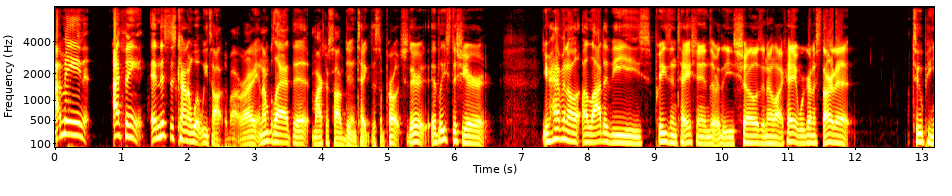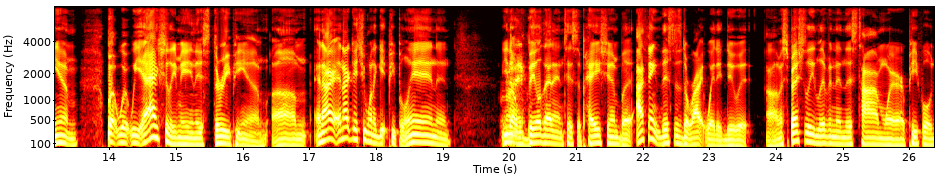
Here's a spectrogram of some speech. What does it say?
I mean, I think, and this is kind of what we talked about, right? And I'm glad that Microsoft didn't take this approach. There, at least this year, you're having a, a lot of these presentations or these shows, and they're like, "Hey, we're going to start at 2 p.m." But what we actually mean is 3 p.m. Um, and I and I guess you want to get people in and you right. know build that anticipation. But I think this is the right way to do it, um, especially living in this time where people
